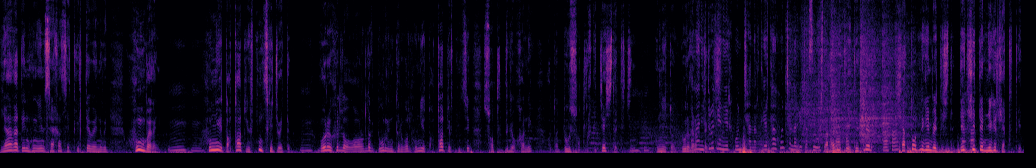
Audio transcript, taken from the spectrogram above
Яагаад энэ хүн ийм сайхан сэтгэлтэй байна вэ гэд хүн байгаа юм. Хүний дотоод ертөнц гэж байдаг. Өөрөөр хэл урлаг дүр энэ төр бол хүний дотоод ертөнцийг судалдаг ухааныг одоо дүр судлах гэж яаж тадаг чинь. Хүний дүр гаргадаг. Нэвтрүүлгийн нэр хүн чанар. Тэгэхээр та хүн чанар гэж бас юу шүү дээ. Харин тий. Тэгэхээр хятад нэг юм байдаг шүү дээ. Дэлхийд дээр нэг л хятад гэж.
